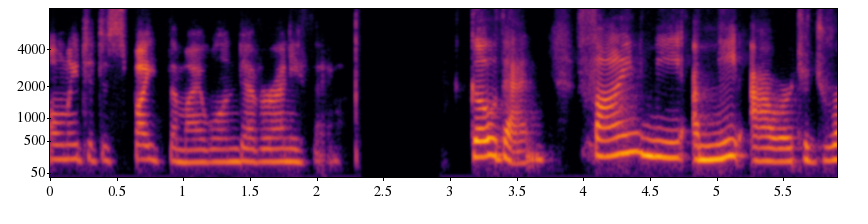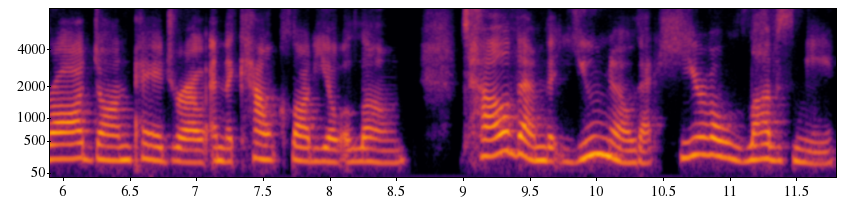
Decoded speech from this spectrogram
Only to despite them I will endeavor anything. Go then, find me a meet hour to draw Don Pedro and the Count Claudio alone. Tell them that you know that Hero loves me.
